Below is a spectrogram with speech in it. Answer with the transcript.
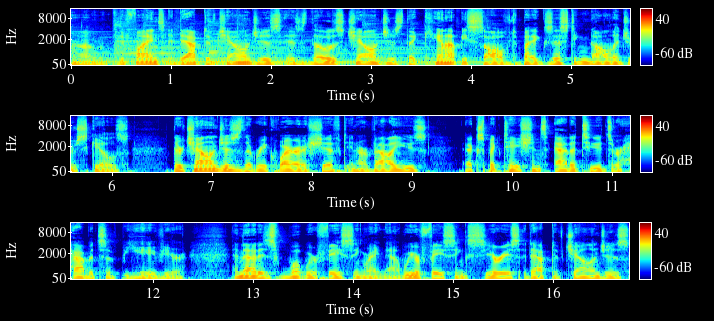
um, defines adaptive challenges as those challenges that cannot be solved by existing knowledge or skills. They're challenges that require a shift in our values, expectations, attitudes, or habits of behavior. And that is what we're facing right now. We are facing serious adaptive challenges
